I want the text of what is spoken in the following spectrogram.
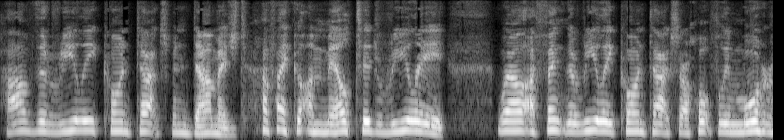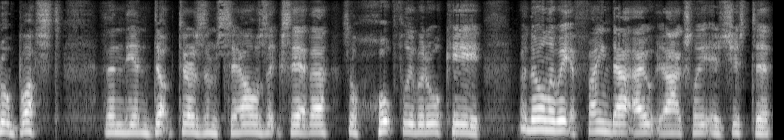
have the relay contacts been damaged? Have I got a melted relay? Well, I think the relay contacts are hopefully more robust than the inductors themselves, etc. So hopefully we're okay. But the only way to find that out actually is just to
